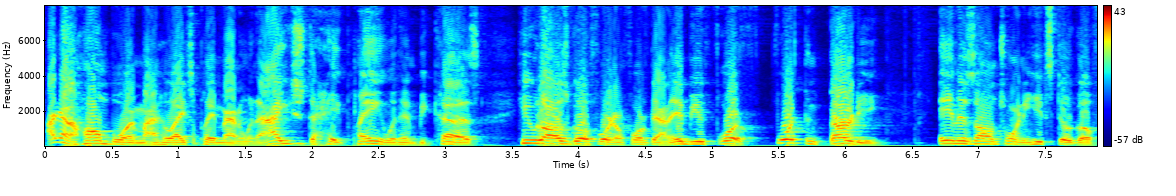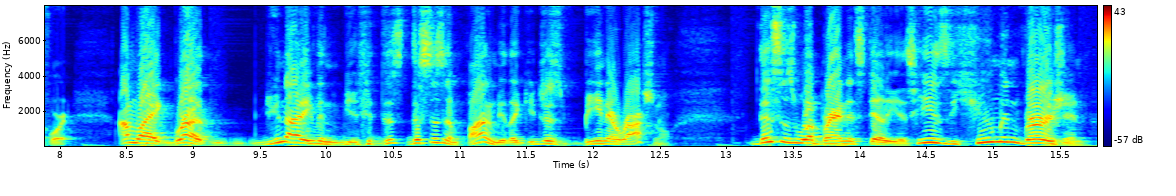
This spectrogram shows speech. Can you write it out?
I got a homeboy in mine who I used to play Madden with. I used to hate playing with him because he would always go for it on fourth down. It'd be fourth, fourth and 30 in his own 20. He'd still go for it. I'm like, bro, you're not even this. This isn't fun. To me. Like you're just being irrational. This is what Brandon Staley is. He is the human version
